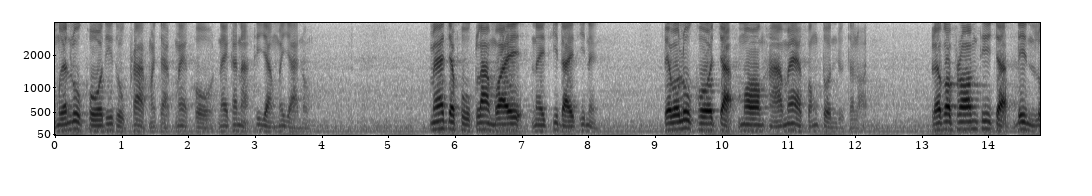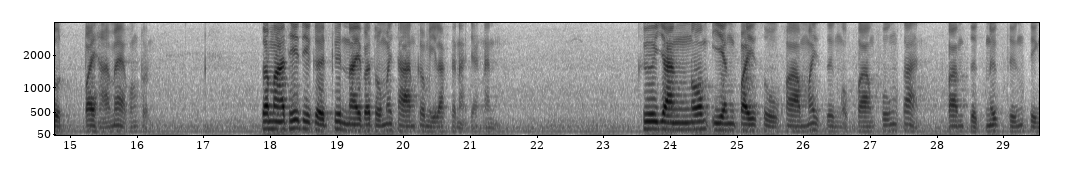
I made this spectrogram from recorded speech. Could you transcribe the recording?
เหมือนลูกโคที่ถูกพรากมาจากแม่โคในขณะที่ยังไม่ยานม แม้จะผูกล่ามไว้ในที่ใดที่หนึ่ง แต่ว่าลูกโคจะมองหาแม่ของตนอยู่ตลอด แล้วก็พร้อมที่จะดิ้นหลุดไปหาแม่ของตน สมาธิที่เกิดขึ้นในปฐมฌานก็มีลักษณะอย่างนั้น คือยังโน้มเอียงไปสู่ความไม่สงบความฟุ้งซ่าน ความจึกนึกถึงสิ่ง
